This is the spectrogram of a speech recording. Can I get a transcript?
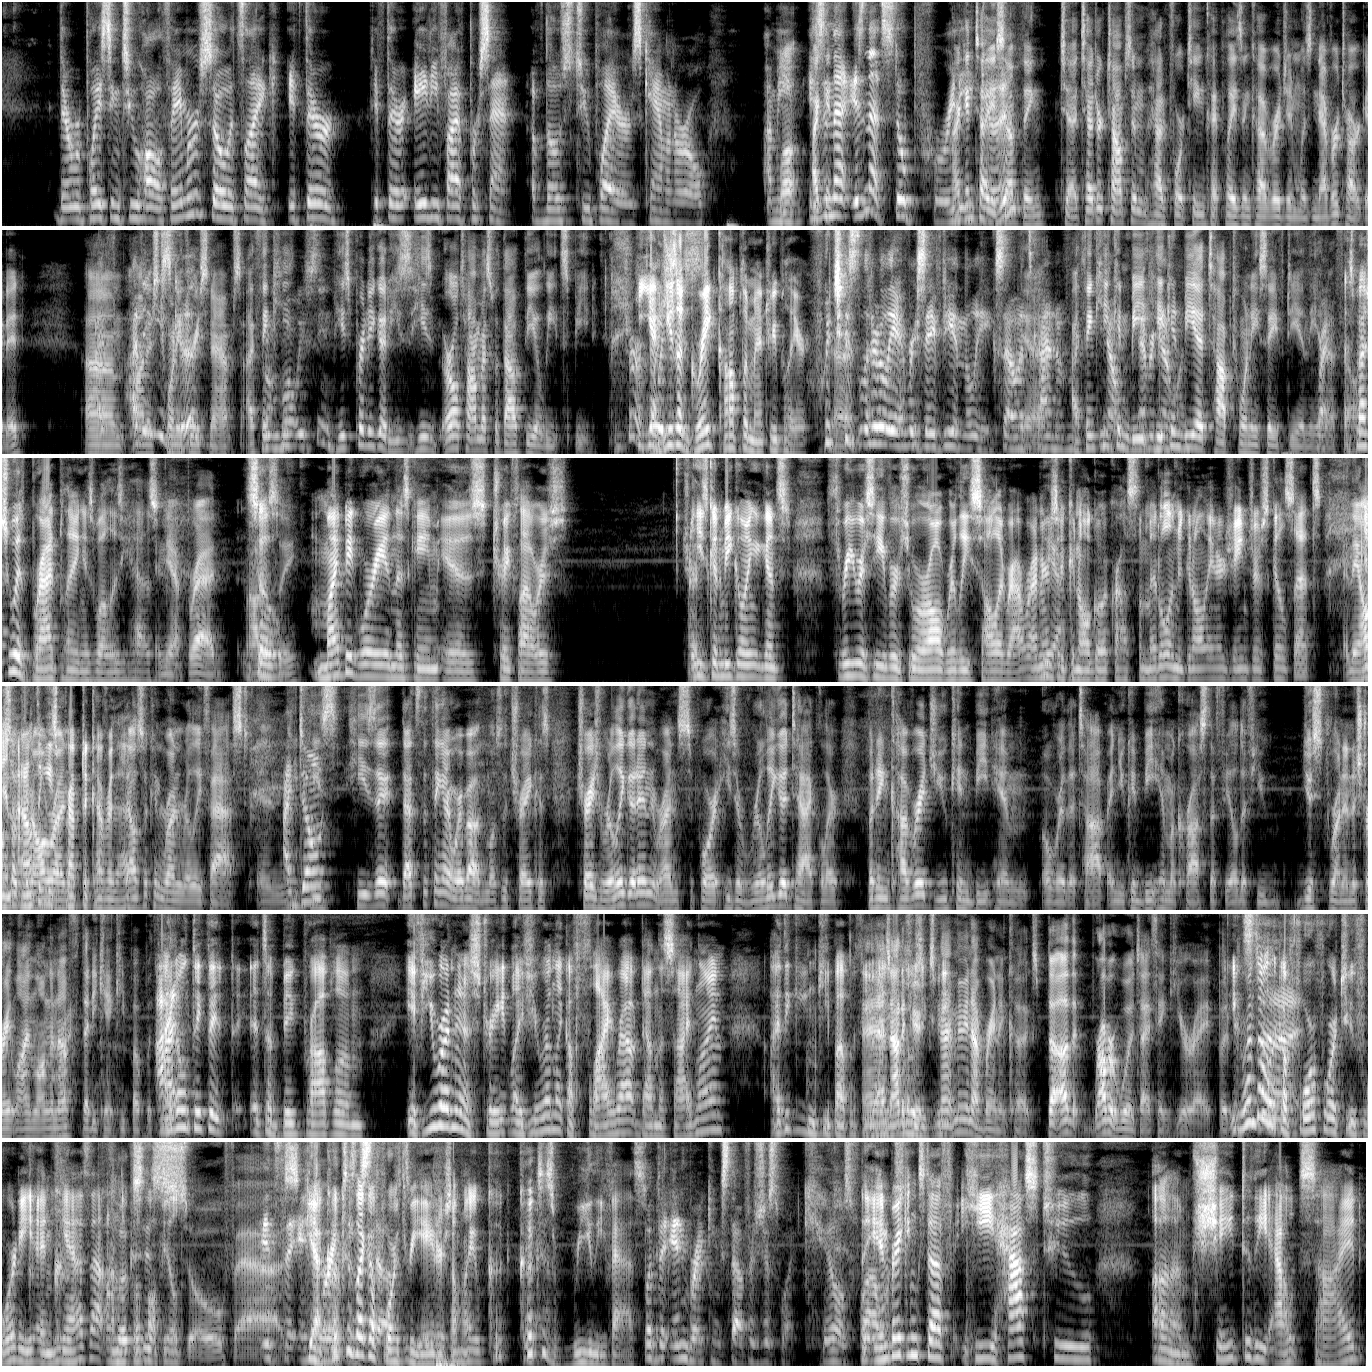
they're replacing two Hall of Famers. So it's like if they're if they're 85 percent of those two players, Cam and Earl. I mean, Well, isn't can- that isn't that still pretty? I can tell you something. T- Tedric Thompson had 14 plays in coverage and was never targeted um, I on his 23 good snaps. I think from he's, what we've seen. he's pretty good. He's he's Earl Thomas without the elite speed. Sure, Yeah, which he's is- a great complementary player. which is literally every safety in the league. So it's Yeah. kind of I think he you know, can be he can one. be a top 20 safety in the Right. NFL. Especially with Brad playing as well as he has. and yeah, Brad So my big worry in this game is Tre Flowers. He's going to be going against three receivers who are all really solid route runners Yeah. who can all go across the middle and who can all interchange their skill sets. And they also I can don't all think he's run- prepped to cover that. They also can run really fast, and I don't- He's, he's a. That's the thing I worry about most of Tre because Tre's really good in run support. He's a really good tackler, but in coverage, you can beat him over the top, and you can beat him across the field if you just run in a straight line long enough that he can't keep up with you. I don't think that it's a big problem. If you run in a straight, like if you run like a fly route down the sideline, I think he can keep up with you. Uh, not if you're not, maybe not Brandin Cooks. The other Robert Woods, I think you're right, but He runs on like the- a four four two forty, and he has that on Cooks the football is field. so fast. It's the yeah, Cooks is like a in-breaking four stuff. three eight or something. Like Cook, Cooks is really fast. But the in breaking stuff is just what kills. the Flowers. in breaking stuff, he has to um, shade to the outside.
